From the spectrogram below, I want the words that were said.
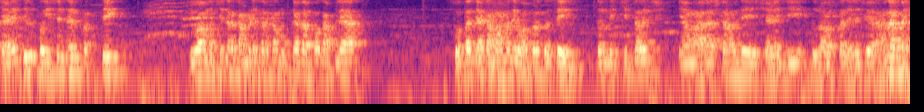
शाळेतील पैसे जर प्रत्येक किंवा मच्छिंद्र कांबळेसारखा मुख्याध्यापक आपल्या स्वतःच्या कामामध्ये वापरत असेल तर निश्चितच या महाराष्ट्रामध्ये शाळेची दुरावस्था झाल्याशिवाय राहणार नाही.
